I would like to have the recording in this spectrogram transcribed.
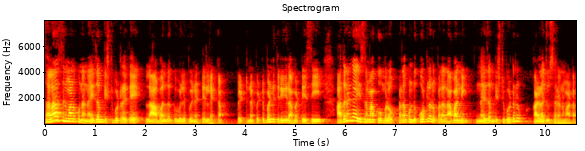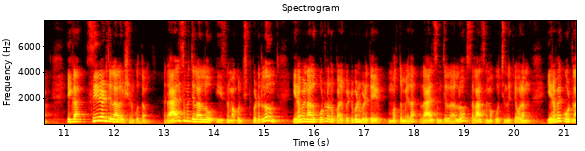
సలార్ సినిమానుకున్న నైజం డిస్ట్రిబ్యూటర్ అయితే లాభాల్లోకి వెళ్ళిపోయినట్టే లెక్క. పెట్టిన పెట్టుబడిని తిరిగి రాబట్టేసి అదనంగా ఈ సినిమాకు మరో పదకొండు కోట్ల రూపాయల లాభాన్ని నైజం డిస్ట్రిబ్యూటర్ కళ్ళ చూశారన్నమాట. ఇక సీనియర్ జిల్లాల విషయానికి వద్దాం. రాయలసీమ జిల్లాల్లో ఈ సినిమాకు డిస్ట్రిబ్యూటర్లు ఇరవై నాలుగు కోట్ల రూపాయల పెట్టుబడి పెడితే మొత్తం మీద రాయలసీమ జిల్లాలో సలా సినిమాకు వచ్చింది కేవలం ఇరవై కోట్ల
